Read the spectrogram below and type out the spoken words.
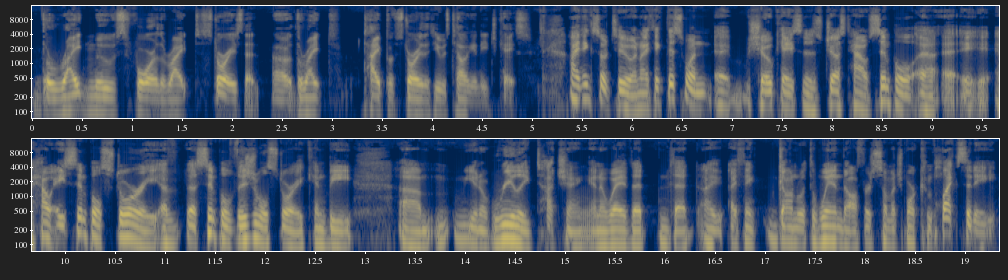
the right moves for the right stories that uh, the right type of story that he was telling in each case. I think so too, and I think this one uh, showcases just how simple, uh, uh how a simple story, a, a, simple visual story, can be, um, you know, really touching in a way that that I, I think Gone with the Wind offers so much more complexity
